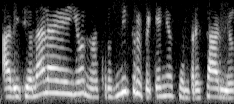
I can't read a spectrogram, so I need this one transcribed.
Adicional a ello, nuestros micro y pequeños empresarios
